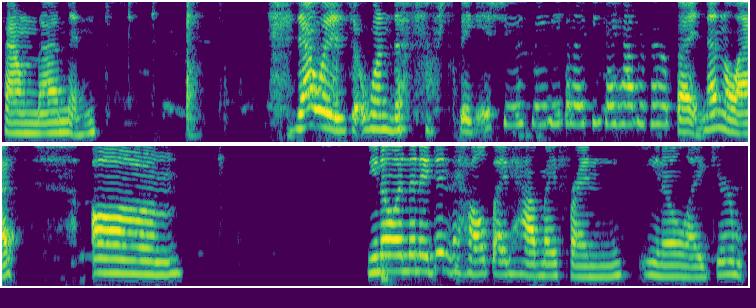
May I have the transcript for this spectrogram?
found them, and that was one of the first big issues maybe that I think I had with her. But nonetheless, um, you know, and then it didn't help. I'd have my friends, you know, like your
